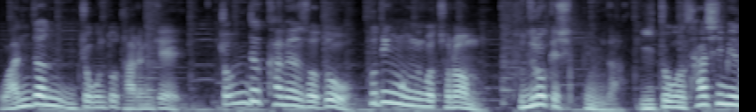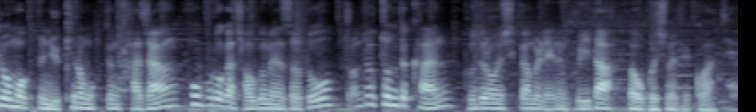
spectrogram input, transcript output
완전 이쪽은 또 다른 게 쫀득하면서도 푸딩 먹는 것처럼 부드럽게 씹힙니다. 이쪽은 사시미로 먹든 육회로 먹든 가장 호불호가 적으면서도 쫀득쫀득한 부드러운 식감을 내는 부위다 라고 보시면 될 것 같아요.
